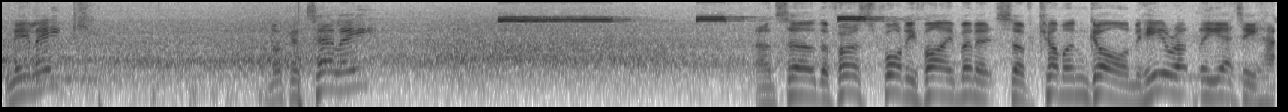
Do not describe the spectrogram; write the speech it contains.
Milik. Locatelli. And so the first 45 minutes have come and gone here at the Etihad.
